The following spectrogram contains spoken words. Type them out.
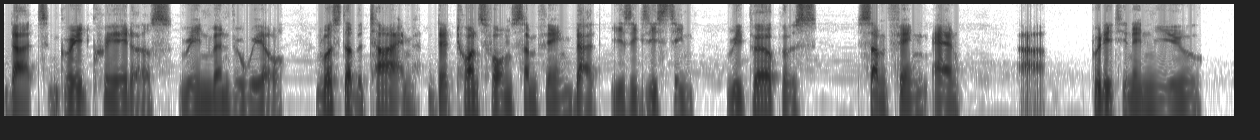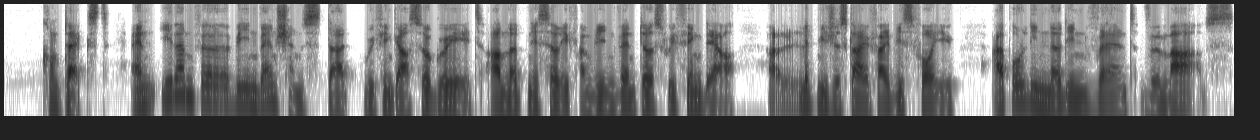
that great creators reinvent the wheel. most of the time they transform something that is existing, repurpose something, and uh, put it in a new context. And even the, the inventions that we think are so great are not necessarily from the inventors we think they are. Uh, let me just clarify this for you. Apple did not invent the mouse.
